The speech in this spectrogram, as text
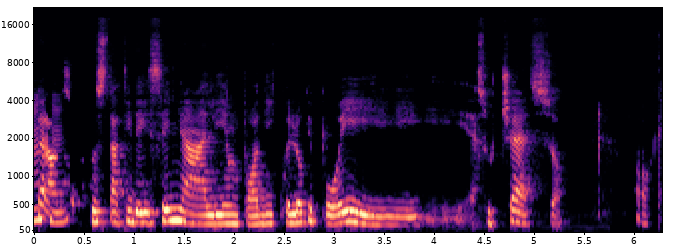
Però Mhm. insomma, sono stati dei segnali un po' di quello che poi è successo. Ok,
